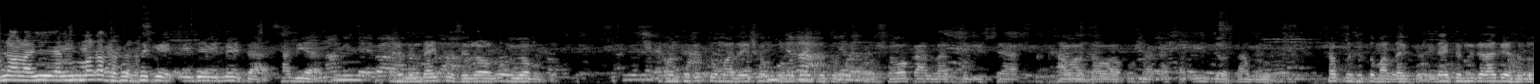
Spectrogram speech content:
না না মনে এখন এই যে এই মেয়েটা সাদিয়া এতদিন দায়িত্ব ছিল অভিভাবক। এখন থেকে তোমার এই সম্পূর্ণ দায়িত্ব তোমার। শখ আল্লাহ চিকিৎসা খাওয়া দাওয়া পোশাক আশাক ইজ্জত আব্রু সব কিছু তোমার দায়িত্ব। এই দায়িত্ব নিতে রাজি আছো তো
